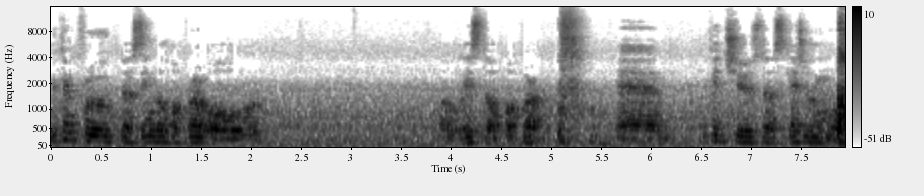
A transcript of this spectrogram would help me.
you can prove the single buffer or a list of buffer and you can choose the scheduling mode,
